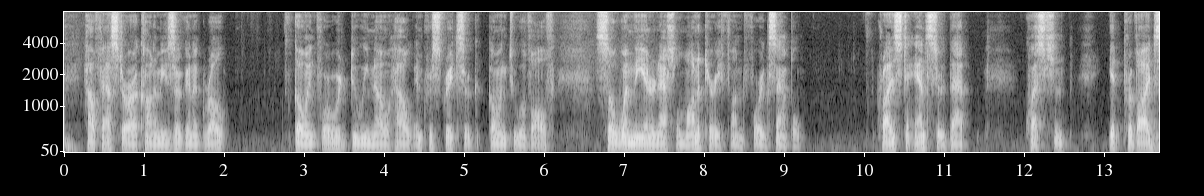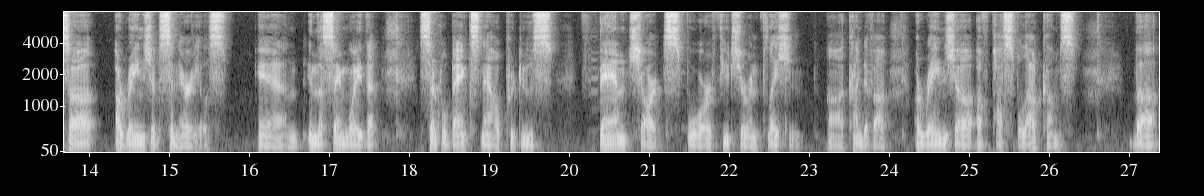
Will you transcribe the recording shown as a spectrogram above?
how fast our economies are going to grow going forward? Do we know how interest rates are going to evolve? So, when the International Monetary Fund, for example, tries to answer that question, it provides a, a range of scenarios. And in the same way that central banks now produce fan charts for future inflation, uh, kind of a, a range uh, of possible outcomes. The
